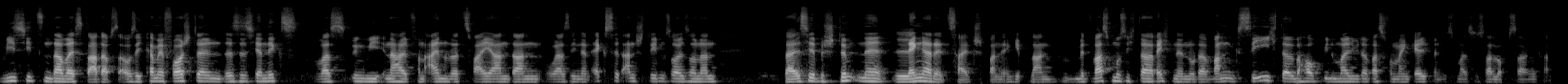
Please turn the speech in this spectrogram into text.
wie sieht es denn da bei Startups aus? Ich kann mir vorstellen, das ist ja nichts, was irgendwie innerhalb von ein oder zwei Jahren dann quasi einen Exit anstreben soll, sondern da ist ja bestimmt eine längere Zeitspanne geplant. Mit was muss ich da rechnen oder wann sehe ich da überhaupt wieder mal wieder was von meinem Geld, wenn ich es mal so salopp sagen kann?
